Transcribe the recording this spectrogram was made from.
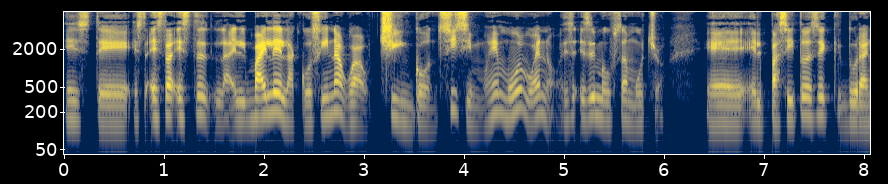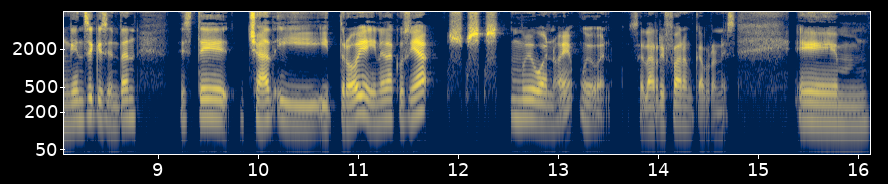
Este, esta, esta, el baile de la cocina, wow, chingoncísimo, ¿eh? muy bueno. Ese, me gusta mucho. Eh, el pasito ese duranguense que sentan este Chad y, Troy ahí en la cocina, muy bueno, ¿eh? muy bueno. Se la rifaron, cabrones. Em,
